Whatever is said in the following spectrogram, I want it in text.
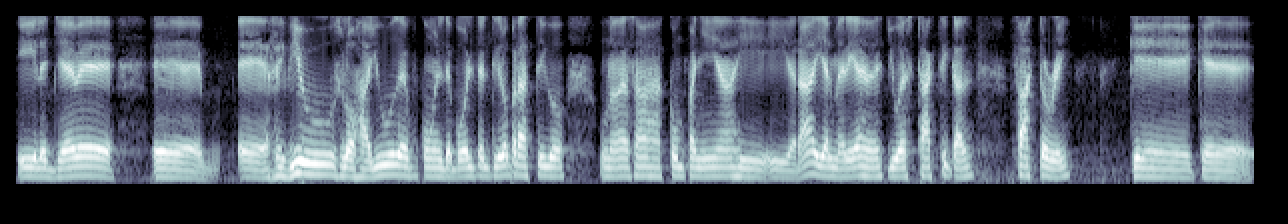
y les lleve eh, eh, reviews, los ayude con el deporte, el tiro práctico. Una de esas compañías y, y, y Almería es US Tactical Factory. Que, que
